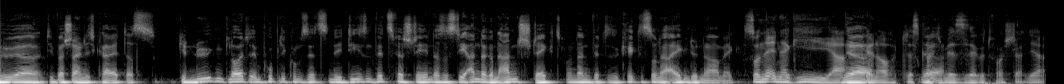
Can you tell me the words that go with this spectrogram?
höher die Wahrscheinlichkeit, dass genügend Leute im Publikum sitzen, die diesen Witz verstehen, dass es die anderen ansteckt und dann wird, kriegt es so eine Eigendynamik. So eine Energie, ja, Ja. genau. Das kann Ja. ich mir sehr gut vorstellen, ja.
